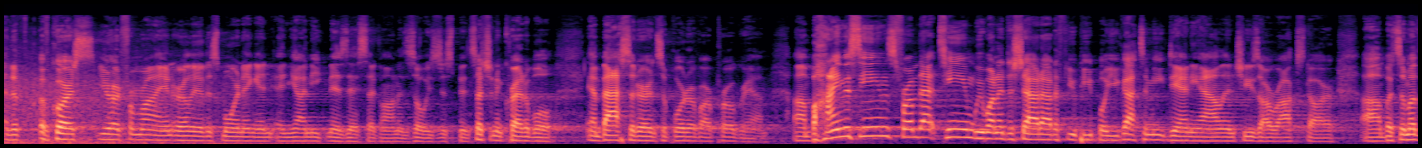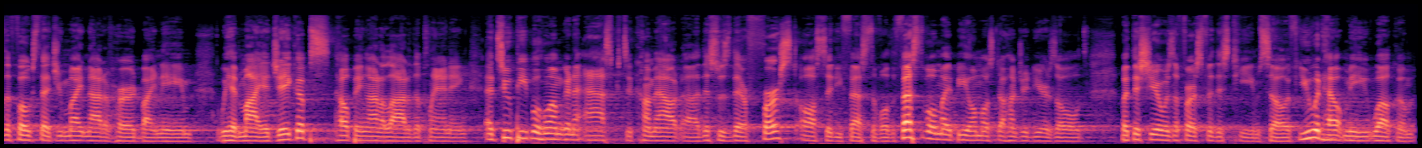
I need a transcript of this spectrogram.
And of, of, course, you heard from Ryan earlier this morning, and, and Yannick Nézet-Séguin has always just been such an incredible ambassador and supporter of our program. Um, behind the scenes from that team, we wanted to shout out a few people. You got to meet Danny Allen, she's our rock star, um, but some of the folks that you might not have heard by name. We had Maya Jacobs helping on a lot of the planning, and two people who I'm going to ask to come out. Uh, this was their first All City Festival. The festival might be almost 100 years old, but this year was the first for this team. So if you would help me welcome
